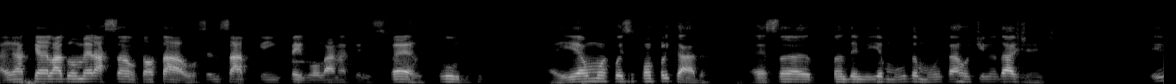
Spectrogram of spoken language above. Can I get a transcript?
Aí, aquela aglomeração total, você não sabe quem pegou lá naqueles ferros, tudo. Aí é uma coisa complicada. Essa pandemia muda muito a rotina da gente. E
